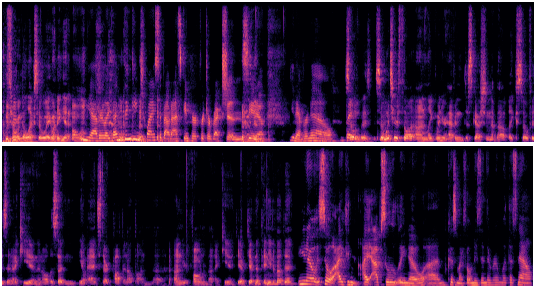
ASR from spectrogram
"I'm throwing Alexa away when I get home." Yeah, they're like, I'm thinking twice about asking her for directions. You know, you never know. But so, so what's your thought on like when you're having a discussion about like sofas at IKEA, and then all of a sudden, you know, ads start popping up on uh, on your phone about IKEA? Do you, have, do you have an opinion about that? You know, so I can, I absolutely know because my phone is in the room with us now.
